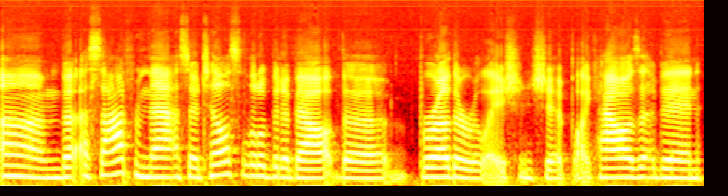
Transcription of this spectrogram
Um, but aside from that, so tell us a little bit about the brother relationship. Like, how has it been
